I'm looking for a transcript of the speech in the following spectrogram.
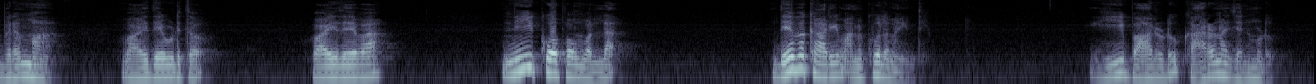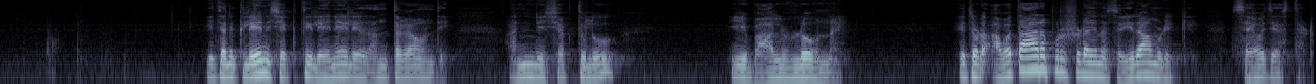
బ్రహ్మ వాయుదేవుడితో వాయుదేవా నీ కోపం వల్ల దేవకార్యం అనుకూలమైంది. ఈ బాలుడు కారణ జన్ముడు ఇతనికి లేని శక్తి లేనే లేదు అంతగా ఉంది. అన్ని శక్తులు ఈ బాలుల్లో ఉన్నాయి. ఇతడు అవతార పురుషుడైన శ్రీరాముడికి సేవ చేస్తాడు.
